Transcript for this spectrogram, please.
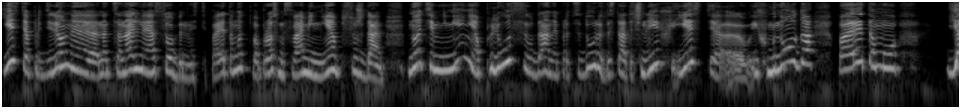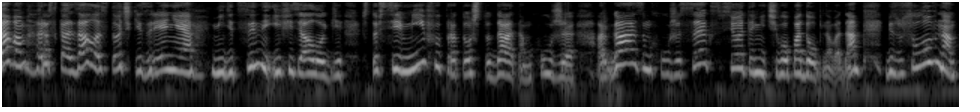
Есть определенные национальные особенности, поэтому этот вопрос мы с вами не обсуждаем. Но, тем не менее, плюсы у данной процедуры достаточно. Их есть, э, их много, поэтому я вам рассказала с точки зрения медицины и физиологии, что все мифы про то, что да, там хуже оргазм, хуже секс, все это ничего подобного, да. Безусловно,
